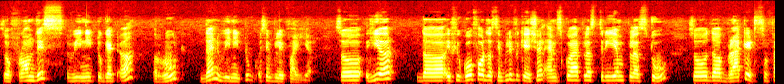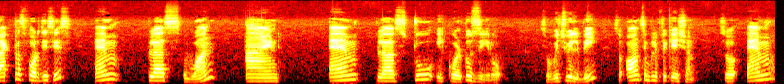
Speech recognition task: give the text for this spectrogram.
So from this we need to get a root then we need to simplify here. So here the if you go for the simplification m square plus 3m plus 2 so the brackets so factors for this is m plus 1 and m plus 2 equal to 0 so which will be? So on simplification so m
